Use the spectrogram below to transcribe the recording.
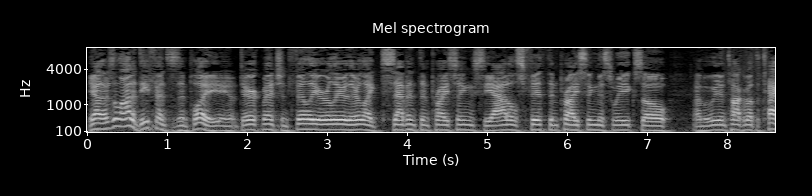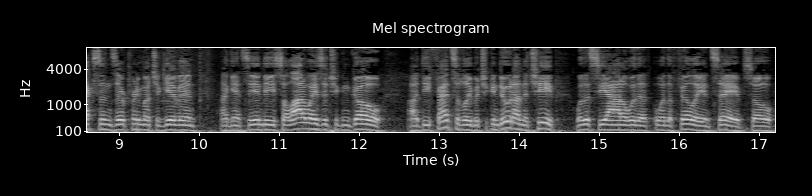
Yeah, there's a lot of defenses in play. You know, Derek mentioned Philly earlier; they're like seventh in pricing. Seattle's fifth in pricing this week. So, I mean, we didn't talk about the Texans; they're pretty much a given against Indy. So, a lot of ways that you can go uh, defensively, but you can do it on the cheap with a Seattle, with a with a Philly, and save. So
